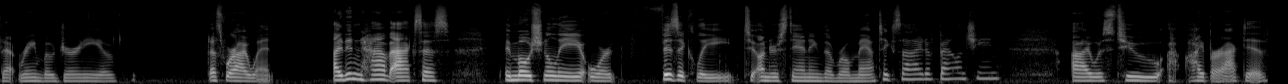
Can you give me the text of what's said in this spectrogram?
that rainbow journey of that's where I went. I didn't have access emotionally or physically to understanding the romantic side of Balanchine, I was too hyperactive.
